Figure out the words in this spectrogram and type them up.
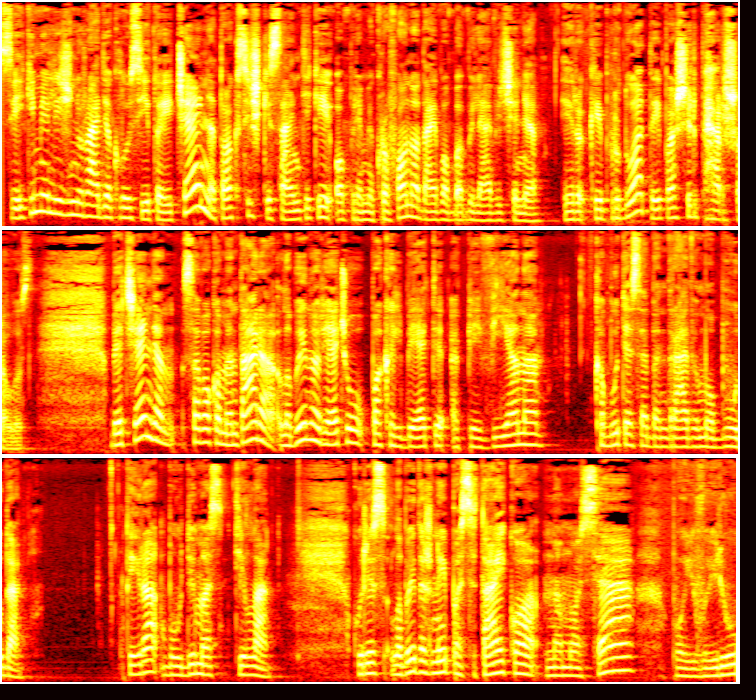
Sveiki, mėly žinių radio klausytojai. Čia netoksiški santykiai, o prie mikrofono Daiva Babilevičiane. Ir kaip ruduo, taip aš ir peršalus. Bet šiandien savo komentarą labai norėčiau pakalbėti apie vieną kabutėse bendravimo būdą. Tai yra baudimas tyla kuris labai dažnai pasitaiko namuose po įvairių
